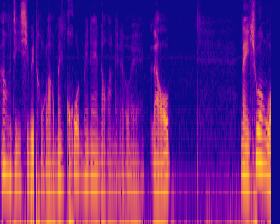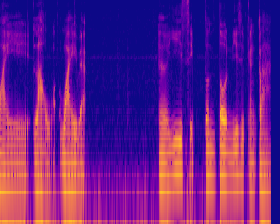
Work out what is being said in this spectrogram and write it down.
เอาจริงชีวิตของเราแม่งโคตรไม่แน่นอนเลยนะเว้ยแล้วในช่วงวัยเราอะวัยแบบ เออยี่สิบต้นต้นยี่สิบกลางกลาง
